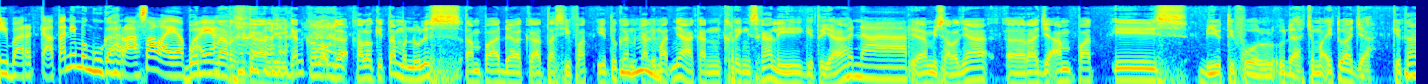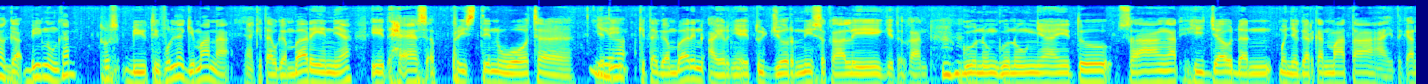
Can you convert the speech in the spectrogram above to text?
Ibarat kata nih menggugah rasa lah ya Pak ya. Benar sekali. Kan kalau nggak kalau kita menulis tanpa ada kata sifat itu kan Mhm. kalimatnya akan kering sekali gitu ya. Benar. Ya misalnya eh, Raja Ampat is beautiful, udah cuma itu aja. Kita Hmm. agak bingung kan, terus beautifulnya gimana? Ya kita gambarin ya. It has a pristine water. Jadi Iya. kita gambarin airnya itu jernih sekali gitu kan. Mhm. Gunung-gunungnya itu sangat hijau dan menyegarkan mata, Nah, itu kan.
